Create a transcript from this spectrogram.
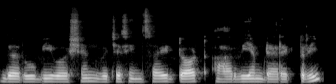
the Ruby version which is inside .rvm directory.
